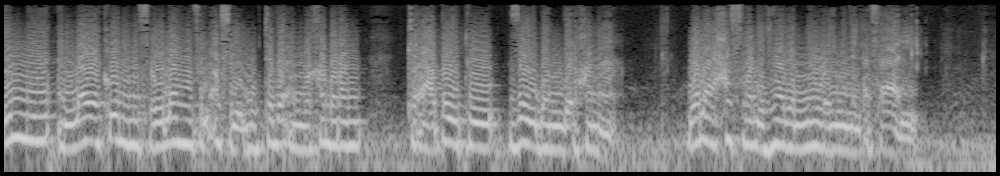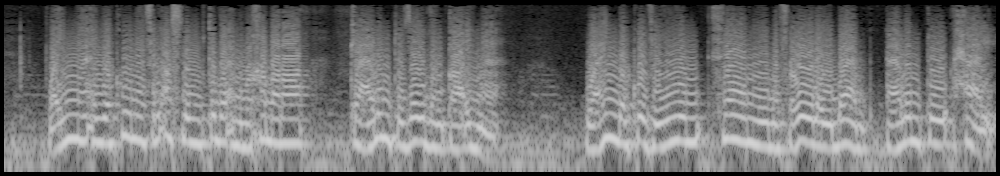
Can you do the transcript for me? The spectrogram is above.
إما أن لا يكون مفعولاه في الأصل مبتدأ وخبرا كأعطيت زيدا درهما ولا حصر لهذا النوع من الأفعال. وإما أن يكون في الأصل مبتدأ وخبرا كعلمت زيدا قائما. وعند الكوفيين ثاني مفعول باب علمت حال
